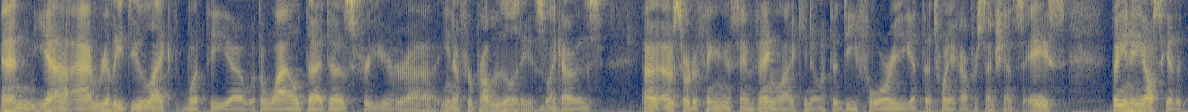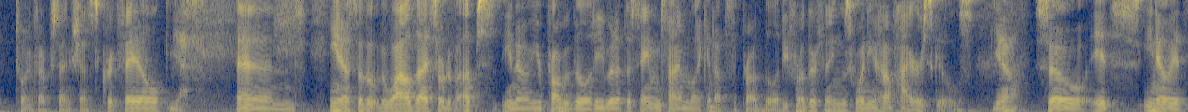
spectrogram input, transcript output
And yeah, I really do like what the uh, what the wild die does for your uh, you know for probabilities. Like I was I, I was sort of thinking the same thing. Like you know with the D four you get the twenty five percent chance to ace, but you know you also get the twenty five percent chance to crit fail. yes and you know so the, the wild die sort of ups you know your probability but at the same time like it ups the probability for other things when you have higher skills. Yeah. So it's you know it's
